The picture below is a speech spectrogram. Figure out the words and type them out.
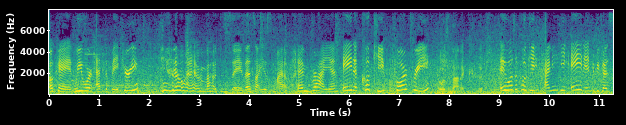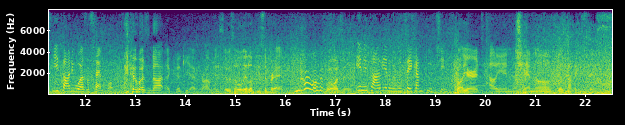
Okay, we were at the bakery. You know what I'm about to say, that's why you smile. And Brian ate a cookie for free. It was not a cookie. It was a cookie and he ate it because he thought it was a sample. It was not a cookie, I promise. It was a little piece of bread. No. What was it? In Italian we would say cantucci. Well, your Italian channel does not exist.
